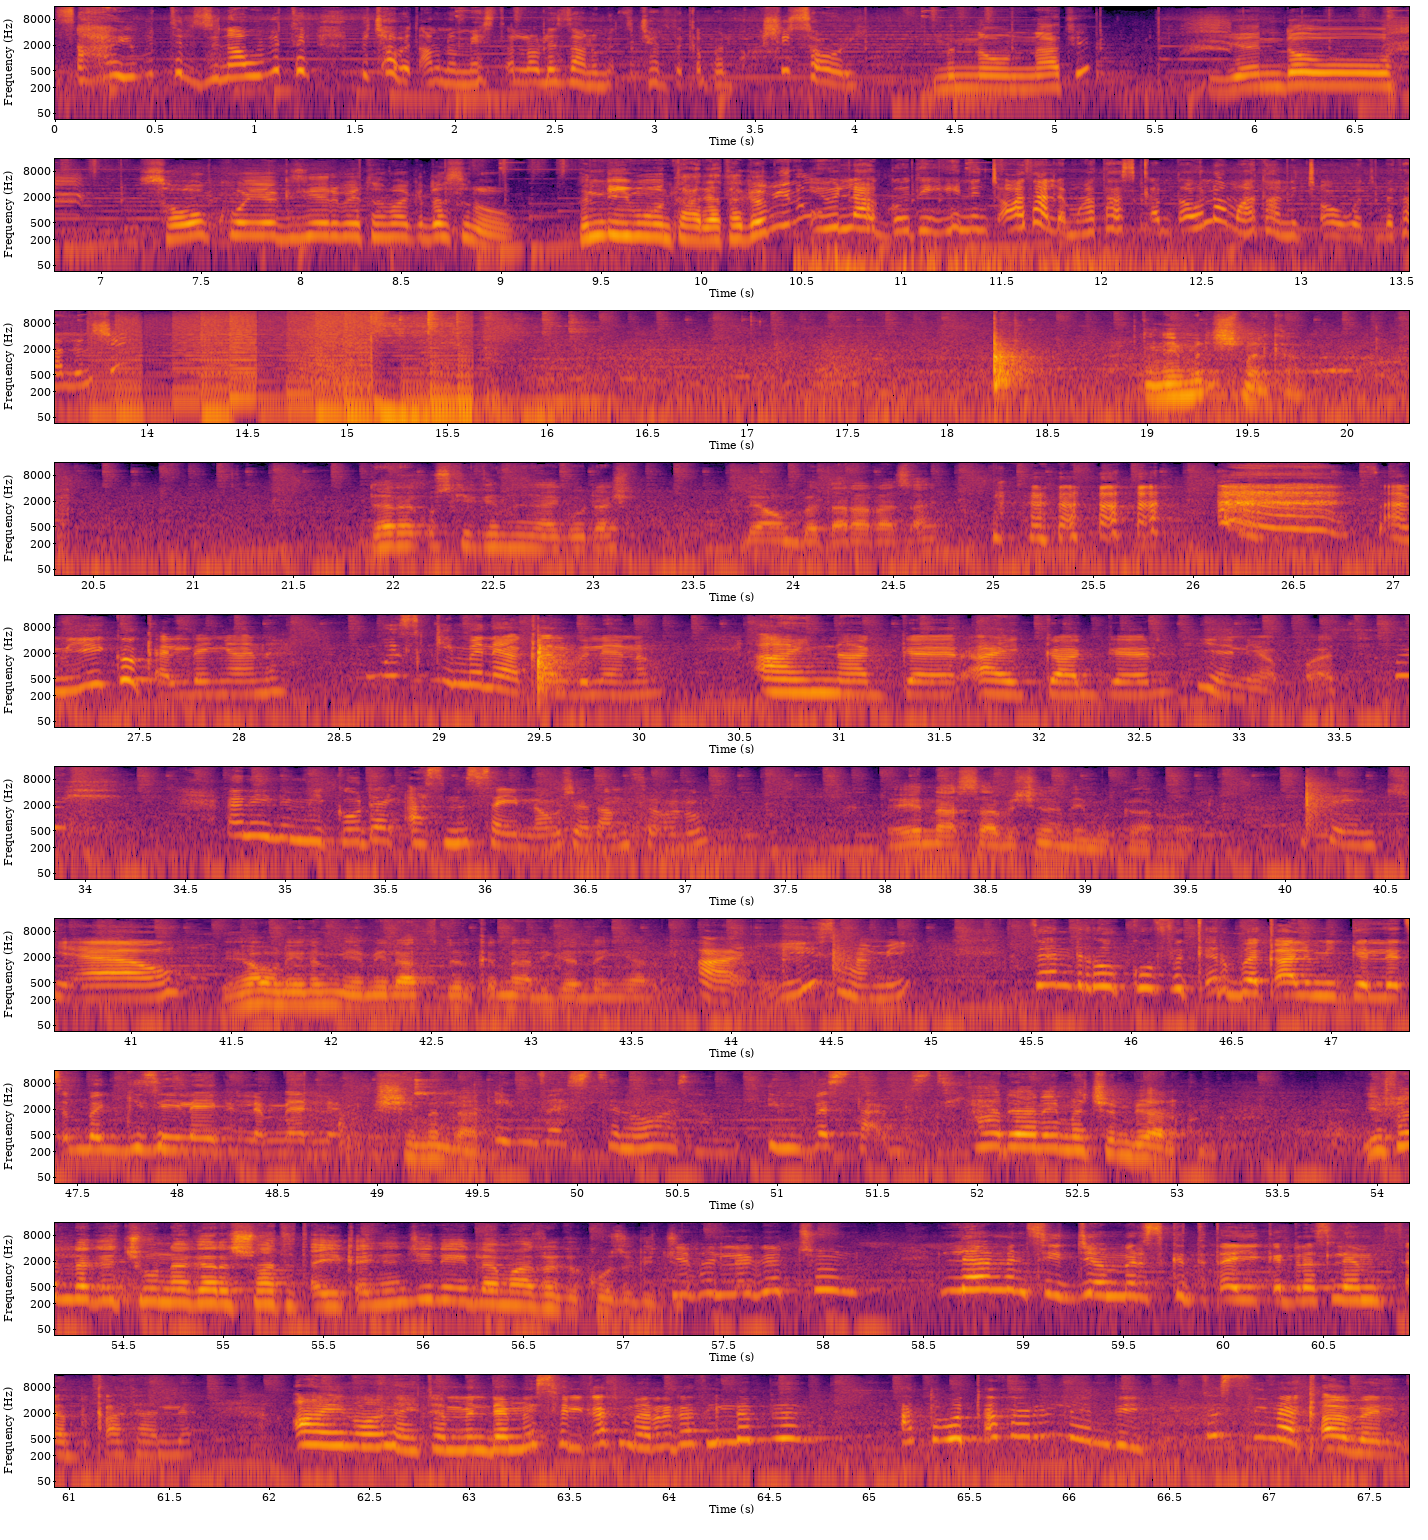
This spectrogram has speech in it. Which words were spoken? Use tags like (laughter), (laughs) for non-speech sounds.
ፀሐዩ ብትል ዝናቡ ብትል ብቻ በጣም ነው የሚያስጠላው። ለዛ ነው መጥቼ ያልተቀበልኩ። እሺ sorry። ምን ነው እናቴ? የእንደው ሰው እኮ የእግዚአብሔር ቤተ መቅደስ ነው። እንዲህ መሆን ታዲያ ተገቢ ነው? ይኸውልህ አጎቴ ይህንን ጨዋታ ለማታ አስቀምጠውና ማታ እንጨዋወትበታለን። እሺ እኔ የምልሽ መልካም ደረቁ እስኪ ግን አይጎዳሽ? ሊያውም በጠራራ ፀሐይ። (laughs) ሳሚዬ እኮ ቀልደኛ ነህ። ውስኪ ምን ያውቃል ብለህ ነው? አይናገር አይጋገር የኔ አባት። ውይ፣ እኔን የሚጎዳኝ አስመሳይና ውሸታም ሰው ነው። ይሄን ሀሳብሽን እኔ የምጋረዋለሁ። thank you። ይኸው እኔንም የሜላት ድርቅና ሊገለኛል። አይ ሳሚ፣ ዘንድሮ እኮ ፍቅር በቃል የሚገለጽበት ጊዜ ላይ አይደለም ያለን። እሺ ምን ላድርግ invest ነው ሳሚ፣ invest አድርግ ታዲያ? እኔ መቼም ብያለሁኝ የፈለገችውን ነገር እሷ ትጠይቀኝ እንጂ እኔ ለማድረግ እኮ ዝግጁ የፈለገችውን ለምን ሲጀምር እስክትጠይቅ ድረስ ለምን ትጠብቃታለህ? አይኗን አይተም እንደሚያስፈልጋት መረዳት የለብህም? አትወጣት አይደለ እንዴ? እስቲ ነቃ በል!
